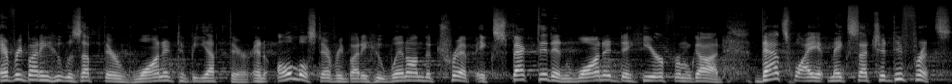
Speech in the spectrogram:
Everybody who was up there wanted to be up there, and almost everybody who went on the trip expected and wanted to hear from God. That's why it makes such a difference.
